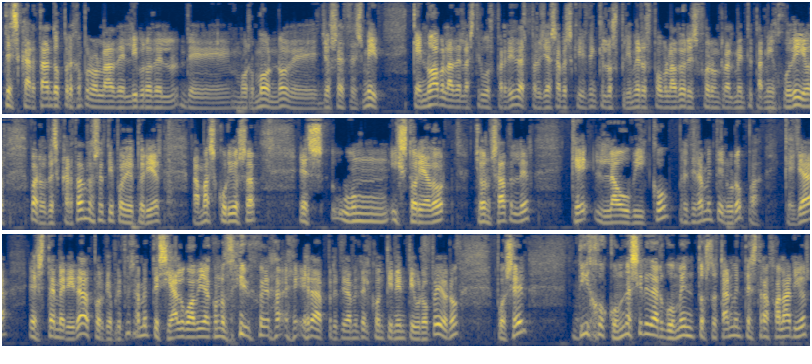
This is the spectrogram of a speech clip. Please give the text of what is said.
descartando, por ejemplo, la del libro de Mormón, ¿no? de Joseph Smith, que no habla de las tribus perdidas, pero ya sabes que dicen que los primeros pobladores fueron realmente también judíos. Bueno, descartando ese tipo de teorías, la más curiosa es un historiador, John Sadler, que la ubicó precisamente en Europa, que ya es temeridad, porque precisamente si algo había conocido era, era precisamente el continente europeo, ¿no? Pues él dijo con una serie de argumentos totalmente estrafalarios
